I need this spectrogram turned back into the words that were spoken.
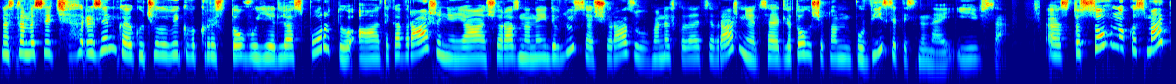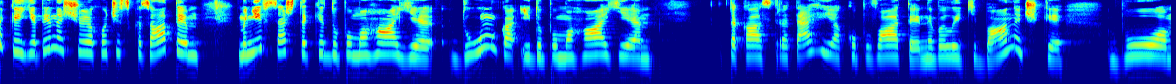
Нас там висить резинка, яку чоловік використовує для спорту. А таке враження, я щоразу на неї дивлюся. Щоразу в мене складається враження. Це для того, щоб там повіситись на неї, і все. Е, Стосовно косметики, єдине, що я хочу сказати, мені все ж таки допомагає думка і допомагає така стратегія купувати невеликі баночки. Бо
